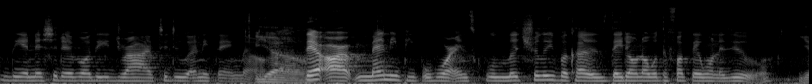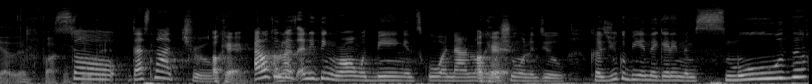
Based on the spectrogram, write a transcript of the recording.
the initiative or the drive to do anything though. Yeah. There are many people who are in school literally because they don't know what the fuck they want to do. Yeah, they're fucking So stupid. that's not true. Okay, I don't think not- there's anything wrong with being in school and not knowing what you want to do. Because you could be in there getting them smooth,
